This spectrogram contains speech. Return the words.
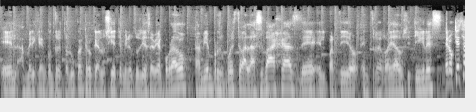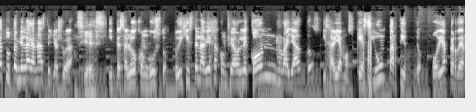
el América en contra de Toluca. Creo que a los 7 minutos ya se había cobrado. También, por supuesto, a las bajas del partido entre Rayados y Tigres. Pero que esa tú también la ganaste, Joshua. Así es. Y te saludo con gusto. Tú dijiste la vieja confiable con Rayados y sabíamos que si un partido podía perder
